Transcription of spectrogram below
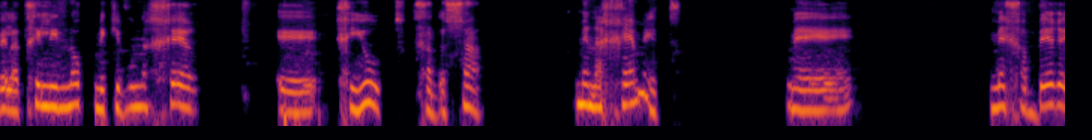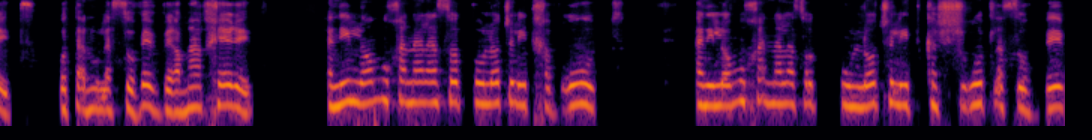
ולהתחיל לנוק מכיוון אחר אה, חיות חדשה, מנחמת, מחברת אותנו לסובב ברמה אחרת. אני לא מוכנה לעשות פעולות של התחברות, אני לא מוכנה לעשות פעולות של התקשרות לסובב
